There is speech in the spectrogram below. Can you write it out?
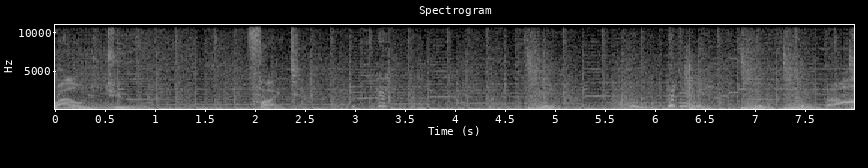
Round two. Fight. KO.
